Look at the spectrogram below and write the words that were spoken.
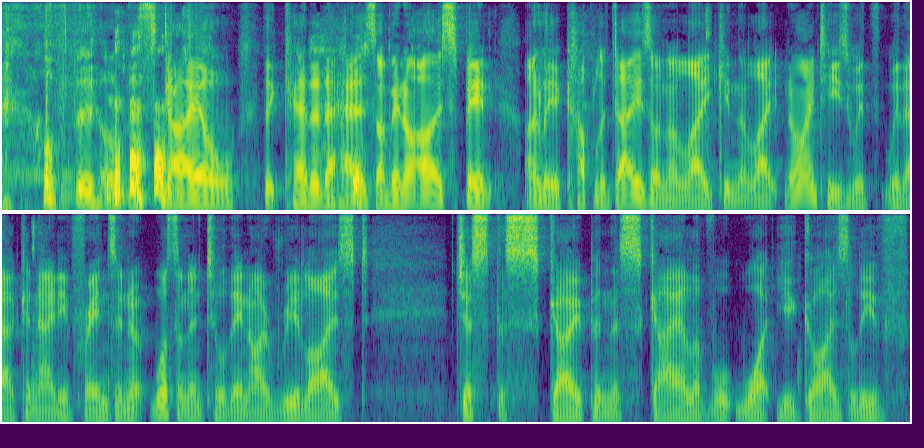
of the of the scale that Canada has. I mean, I spent only a couple of days on a lake in the late nineties with with our Canadian friends, and it wasn't until then I realised just the scope and the scale of what you guys live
